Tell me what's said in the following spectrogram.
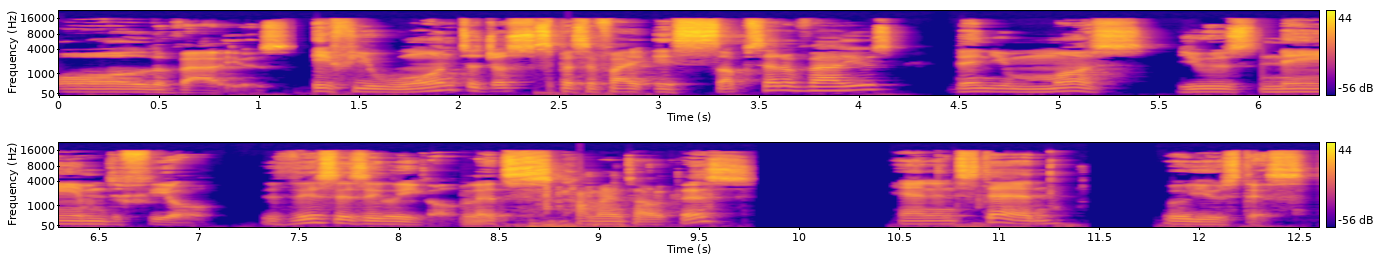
all the values. If you want to just specify a subset of values, then you must use named field. This is illegal. Let's comment out this. And instead, we'll use this.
